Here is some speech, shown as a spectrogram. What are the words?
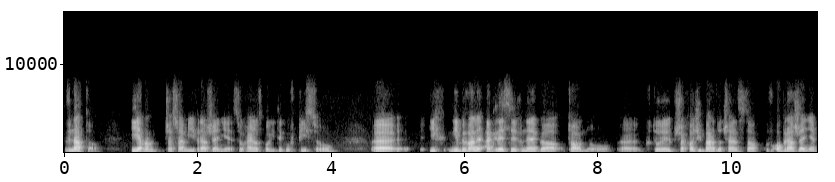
w NATO. I ja mam czasami wrażenie, słuchając polityków PiSu, e, ich niebywale agresywnego tonu, który przechodzi bardzo często w obrażenie,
